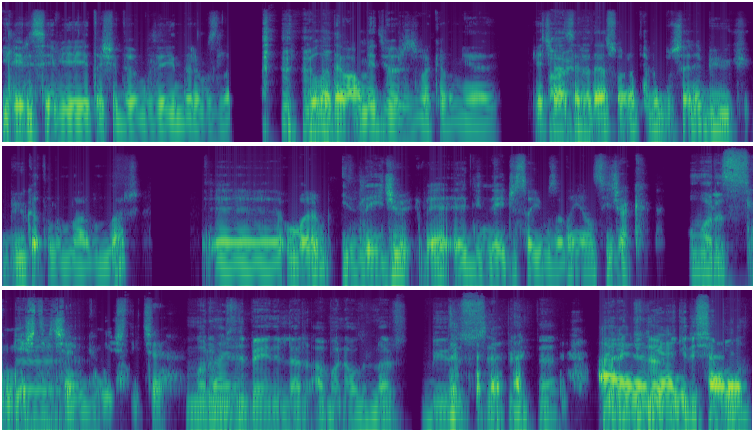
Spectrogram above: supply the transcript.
İleri seviyeye taşıdığımız yayınlarımızla yola devam ediyoruz bakalım yani. Geçen Aynen. seneden sonra tabii bu sene büyük büyük atılımlar bunlar. Eee, umarım izleyici ve, eee, dinleyici sayımıza da yansıyacak. Umarız. Gün geçtikçe, e, gün geçtikçe. umarım Aynen. bizi beğenirler, abone olurlar. Büyürüz hep birlikte. Aynen güzel bir yani 2 giriş tane yapalım.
